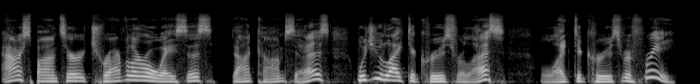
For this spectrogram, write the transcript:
Our sponsor, TravelerOasis.com says, Would you like to cruise for less? Like to cruise for free?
